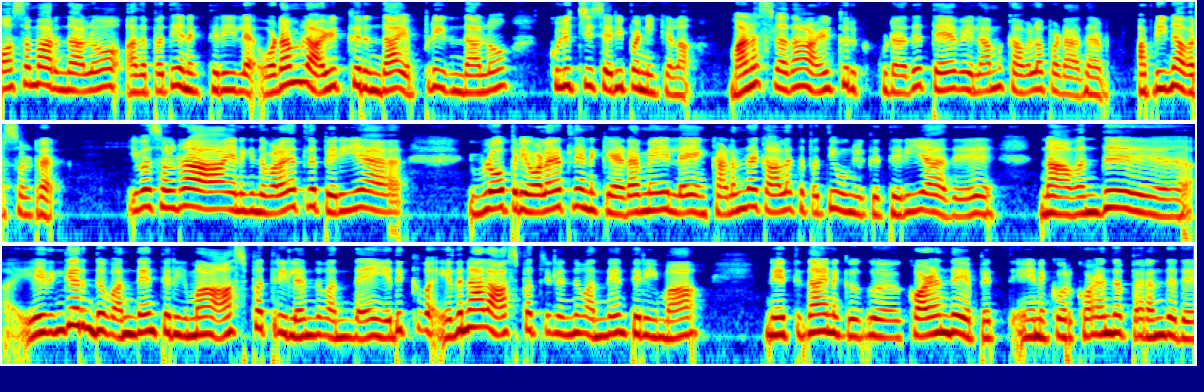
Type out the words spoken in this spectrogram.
மோசமாக இருந்தாலும் அதை பற்றி எனக்கு தெரியல. உடம்புல அழுக்கு இருந்தால் எப்படி இருந்தாலும் குளித்து சரி பண்ணிக்கலாம். மனசில் தான் அழுக்கு இருக்கக்கூடாது தேவையில்லாமல் கவலைப்படாத அப்படின்னு அவர் சொல்கிறார் இவ சொல்கிறா எனக்கு இந்த உலகத்தில் பெரிய இவ்வளோ பெரிய உலகத்தில் எனக்கு இடமே இல்லை. என் கடந்த காலத்தை பற்றி உங்களுக்கு தெரியாது. நான் வந்து எங்கேருந்து வந்தேன் தெரியுமா? ஆஸ்பத்திரியிலேருந்து வந்தேன். எதுக்கு எதனால் ஆஸ்பத்திரியிலேருந்து வந்தேன் தெரியுமா? நேற்று தான் எனக்கு குழந்தைய பெத் எனக்கு ஒரு குழந்தை பிறந்தது.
